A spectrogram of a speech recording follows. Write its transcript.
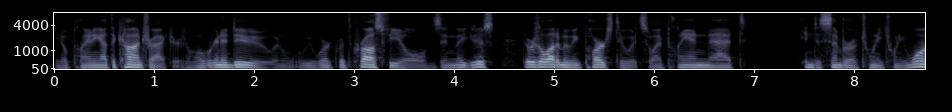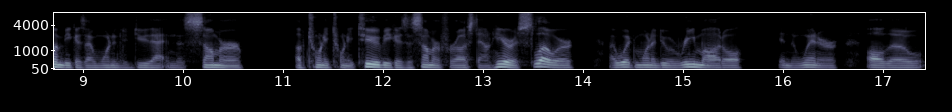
you know, planning out the contractors and what we're going to do. And we worked with Crossfields, and they just there was a lot of moving parts to it. So I planned that in December of 2021 because I wanted to do that in the summer of 2022 because the summer for us down here is slower. I wouldn't want to do a remodel in the winter, although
